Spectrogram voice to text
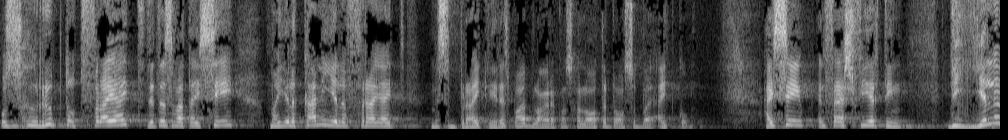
ons is geroep tot vryheid, dit is wat hy sê, maar jy kan nie jou vryheid misbruik nie. Dis baie belangrik, ons gaan later daarso by uitkom. Hy sê in vers 14, die hele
